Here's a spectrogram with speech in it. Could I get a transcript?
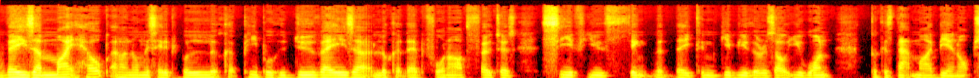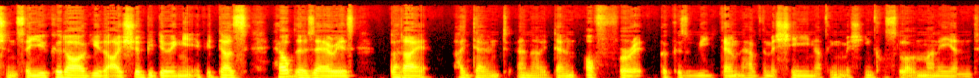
Vaser might help. And I normally say to people, look at people who do Vaser, look at their before and after photos, see if you think that they can give you the result you want, because that might be an option. So you could argue that I should be doing it if it does help those areas, but I, I don't, and I don't offer it because we don't have the machine. I think the machine costs a lot of money. And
